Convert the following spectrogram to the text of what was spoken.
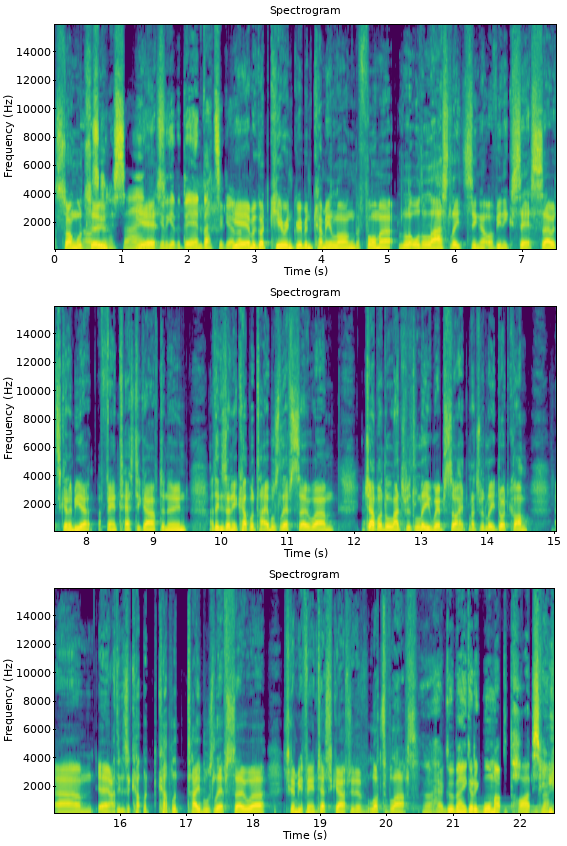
song or I was two. going to say, yes. we're going to get the band back together. Yeah, and we've got Ciaran Gribbin coming along, the former or the last lead singer of INXS. So it's going to be a, a fantastic afternoon. I think there's only a couple of tables left. So um, jump on the Lunch with Lee website, lunchwithlee.com. Um, I think there's a couple of, couple of tables left. So uh, it's going to be a fantastic afternoon of lots of laughs. Oh, how good, mate. you got to warm up the pipes, mate.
